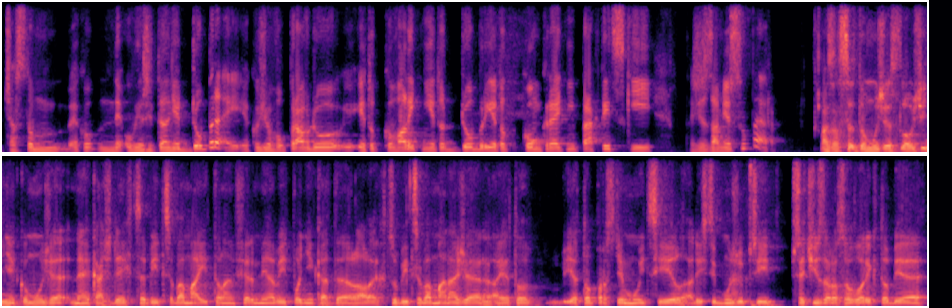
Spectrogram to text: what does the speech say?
často jako neuvěřitelně dobrý, jakože opravdu je to kvalitní, je to dobrý, je to konkrétní, praktický, takže za mě super. A zase to může sloužit někomu, že ne každý chce být třeba majitelem firmy a být podnikatel, ale chci být třeba manažer a je to, je to prostě můj cíl a když si můžu přijít, přečíst rozhovory k tobě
